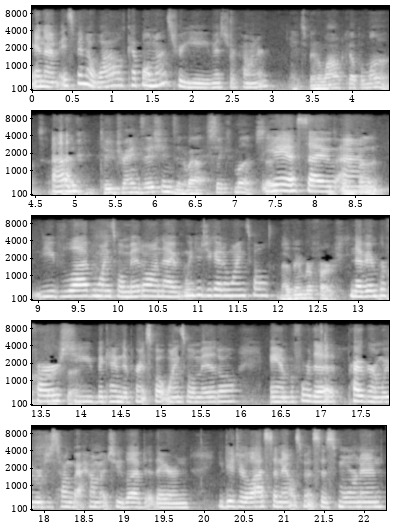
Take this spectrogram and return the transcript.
And um, it's been a wild couple of months for you, Mr. Conard. It's been a wild couple months. Um, two transitions in about six months. So yeah, so um, you've loved Waynesville Middle. I know. When did you go to Waynesville? November 1st. November 1st, you became the principal at Waynesville Middle. And before the program, we were just talking about how much you loved it there. And you did your last announcements this morning.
